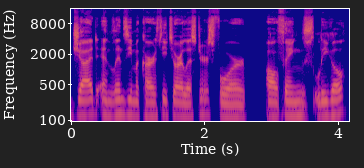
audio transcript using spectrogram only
Judd and Lindsay McCarthy to our listeners for all things legal?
